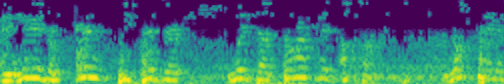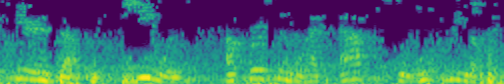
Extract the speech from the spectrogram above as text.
And here is an empty desert with the darkness upon it. What kind of fear is that? She was a person who had absolutely nothing.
